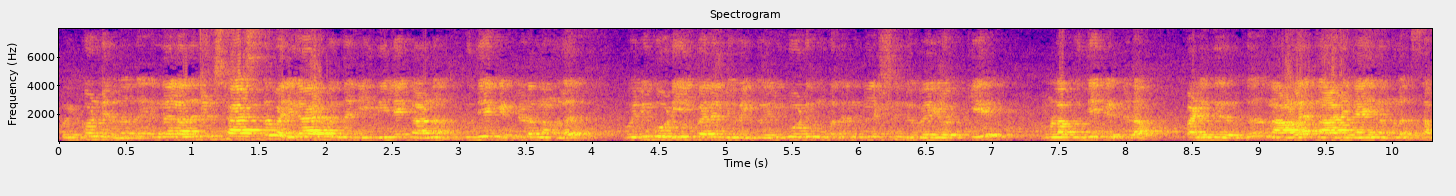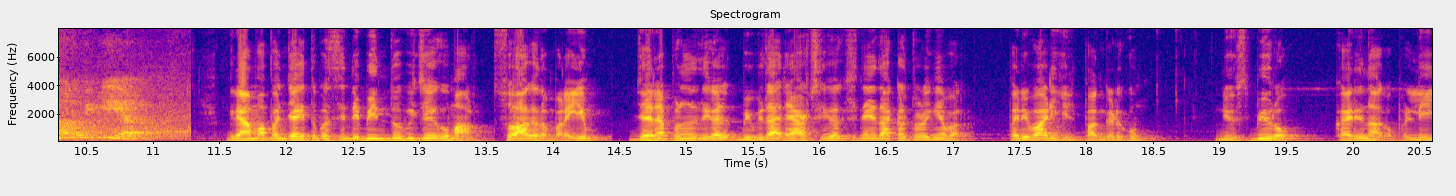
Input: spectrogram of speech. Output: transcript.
പോയിക്കൊണ്ടിരുന്നത്. എന്നാൽ അതിനൊരു ശാശ്വത പരിഹാരം എന്ന രീതിയിലേക്കാണ് പുതിയ കെട്ടിടം നമ്മൾ ഒരു കോടി പരം രൂപയ്ക്ക് ഒരു കോടി മുപ്പത്തിരണ്ട് ലക്ഷം രൂപയ്ക്ക് നമ്മൾ ആ പുതിയ കെട്ടിടം പണി തീർത്ത് നാളെ നാടിനായി നമ്മൾ സമർപ്പിക്കുകയാണ്. ഗ്രാമപഞ്ചായത്ത് പ്രസിഡന്റ് ബിന്ദു വിജയകുമാർ സ്വാഗതം പറയും. ജനപ്രതിനിധികൾ വിവിധ രാഷ്ട്രീയ കക്ഷി നേതാക്കൾ തുടങ്ങിയവർ പരിപാടിയിൽ പങ്കെടുക്കും. News bureau Karunagappally.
